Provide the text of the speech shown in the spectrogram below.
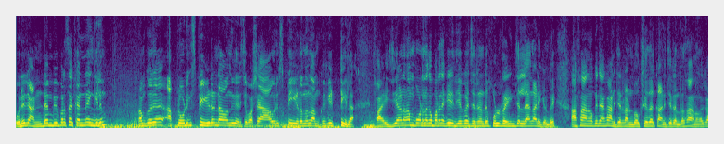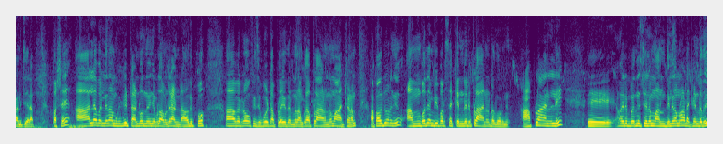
ഒരു രണ്ട് എം ബി പെർ സെക്കൻഡെങ്കിലും നമുക്കൊരു അപ്ലോഡിങ് സ്പീഡ് ഉണ്ടാവുമെന്ന് വിചാരിച്ചു. പക്ഷേ ആ ഒരു സ്പീഡൊന്നും നമുക്ക് കിട്ടിയില്ല. ഫൈവ് ജി ആണ് സംഭവം എന്നൊക്കെ പറഞ്ഞൊക്കെ എഴുതിയൊക്കെ വെച്ചിട്ടുണ്ട്. ഫുൾ റേഞ്ച് എല്ലാം കാണിക്കുന്നുണ്ട്. ആ സാധനമൊക്കെ ഞാൻ കാണിച്ചു തരാം അൺബോക്സ് ചെയ്തൊക്കെ കാണിച്ചു തരാം എന്താ സാധനം എന്നൊക്കെ കാണിച്ചു തരാം പക്ഷേ ആ ലെവലിൽ നമുക്ക് കിട്ടാണ്ട് വന്നു കഴിഞ്ഞപ്പോൾ നമ്മൾ രണ്ടാമത് ഇപ്പോൾ അവരുടെ ഓഫീസിൽ പോയിട്ട് അപ്ലൈ ചെയ്തിട്ടുണ്ട്. നമുക്ക് ആ പ്ലാൻ ഒന്ന് മാറ്റണം. അപ്പോൾ അവർ പറഞ്ഞു അമ്പത് എം ബി പെർ സെക്കൻഡ് ഒരു പ്ലാൻ ഉണ്ടെന്ന് പറഞ്ഞു. ആ പ്ലാനിൽ വരുമ്പോൾ എന്ന് വെച്ചാൽ മന്തിൽ നമ്മൾ അടയ്ക്കേണ്ടത്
